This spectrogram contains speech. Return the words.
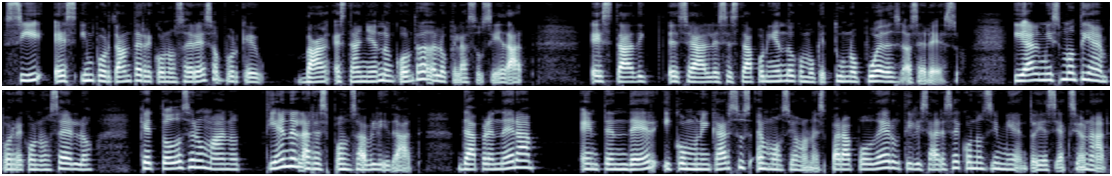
sí es importante reconocer eso porque van, están yendo en contra de lo que la sociedad está, o sea, les está poniendo como que tú no puedes hacer eso. Y al mismo tiempo reconocerlo que todo ser humano tiene la responsabilidad de aprender a entender y comunicar sus emociones para poder utilizar ese conocimiento y ese accionar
